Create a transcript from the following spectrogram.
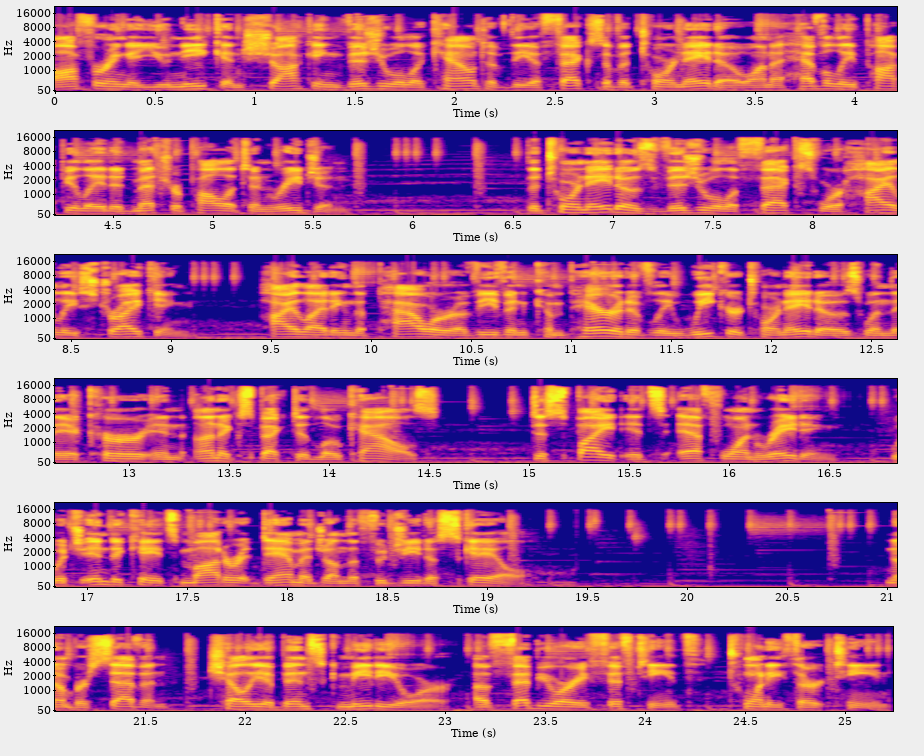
offering a unique and shocking visual account of the effects of a tornado on a heavily populated metropolitan region. The tornado's visual effects were highly striking, highlighting the power of even comparatively weaker tornadoes when they occur in unexpected locales, despite its F1 rating, which indicates moderate damage on the Fujita scale. Number 7. Chelyabinsk Meteor of February 15, 2013.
